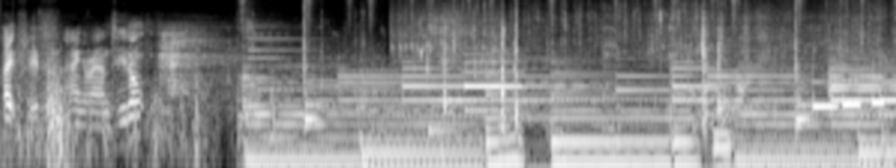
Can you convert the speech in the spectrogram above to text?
Hopefully it doesn't hang around too long. So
